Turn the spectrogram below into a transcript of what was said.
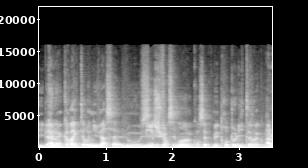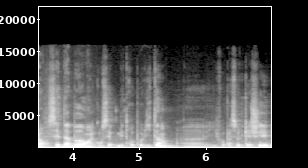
Il a un caractère universel ou c'est forcément un concept métropolitain Alors c'est d'abord un concept métropolitain, il ne faut pas se le cacher.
